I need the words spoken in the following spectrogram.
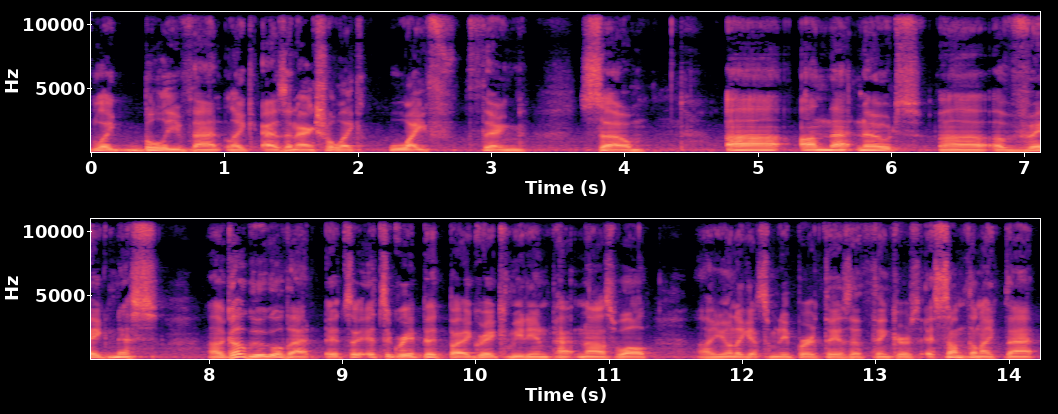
like believe that like as an actual like life thing. So uh, on that note uh, of vagueness, uh, go Google that. It's a it's a great bit by a great comedian Patton Oswalt. Uh, you only get so many birthdays of thinkers. It's something like that.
